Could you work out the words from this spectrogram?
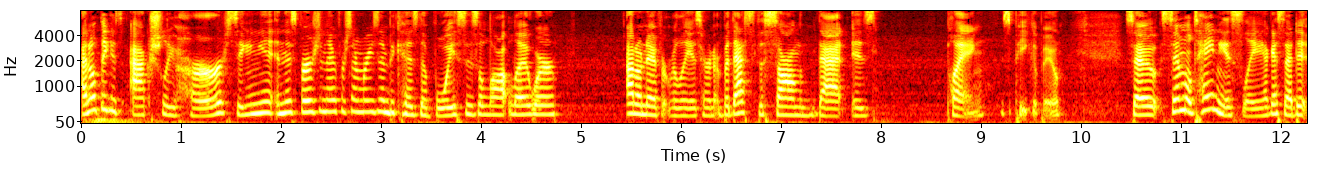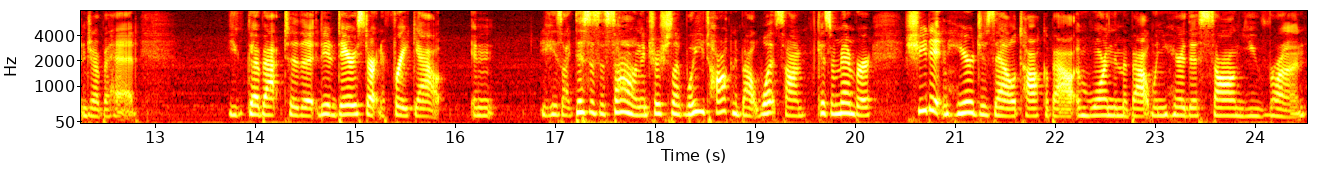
I don't think it's actually her singing it in this version though for some reason because the voice is a lot lower. I don't know if it really is her, but that's the song that is playing is Peekaboo. So simultaneously, I guess I didn't jump ahead. You go back to the you know, Derry's starting to freak out, and he's like, "This is a song," and Trish's like, "What are you talking about? What song?" Because remember, she didn't hear Jezelle talk about and warn them about when you hear this song, you run,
